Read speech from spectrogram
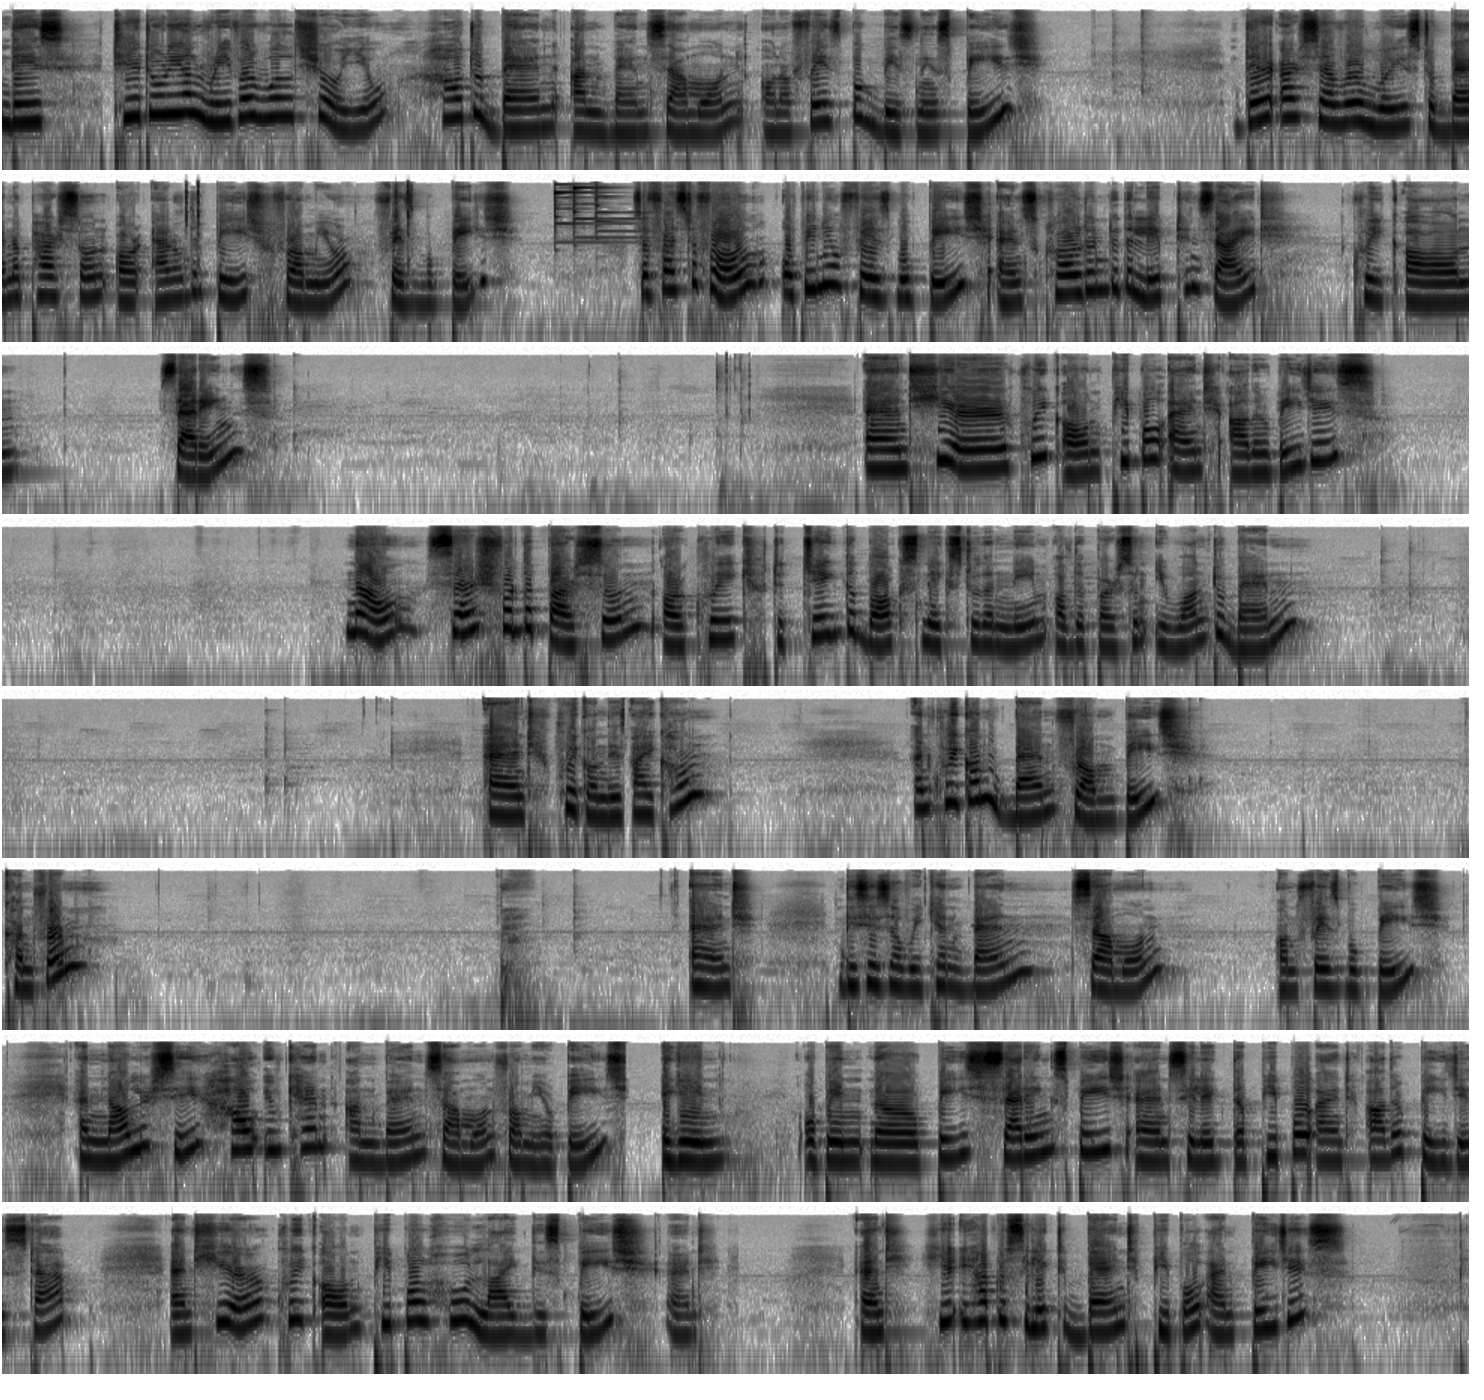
This Tutorial River will show you how to ban and unban someone on a Facebook business page. There are several ways to ban a person or another page from your Facebook page. So first of all, open your Facebook page and scroll down to the left hand side. Click on settings. And here click on people and other pages. Now search for the person or click to check the box next to the name of the person you want to ban. And click on this icon and click on ban from page. Confirm. And this is how we can ban someone on Facebook page and now let's see how you can unban someone from your page. Again open the page settings page and select the people and other pages tab. And here click on people who like this page. And and here you have to select banned people and pages.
